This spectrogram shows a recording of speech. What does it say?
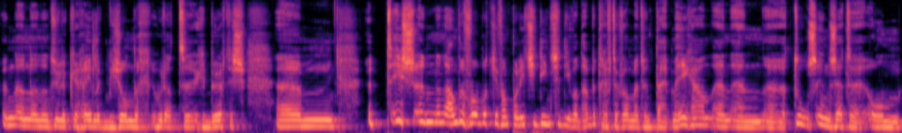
een, een, natuurlijk redelijk bijzonder hoe dat gebeurd is. Um, het is een ander voorbeeldje van politiediensten die wat dat betreft toch wel met hun tijd meegaan en, en uh, tools inzetten om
